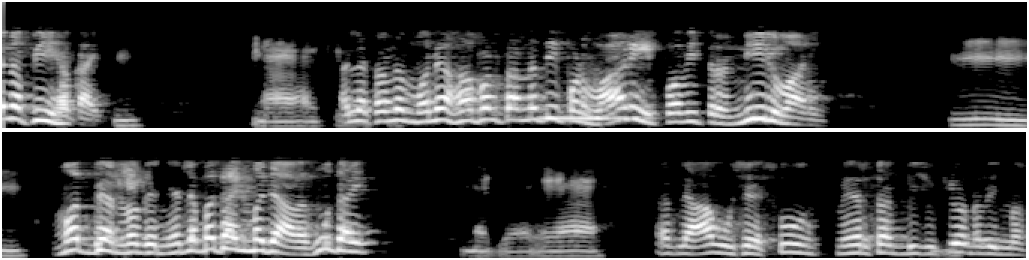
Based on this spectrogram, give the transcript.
એને પી શકાય. એટલે તમે મને સાંભળતા નથી પણ વાણી પવિત્ર નિર્વાણી. મતભેદ વગરની એટલે બધાને મજા આવે. શું થાય? મજા આવે એટલે આવું છે. શું? મેર સાહેબ બીજું કયો નવીનમાં?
